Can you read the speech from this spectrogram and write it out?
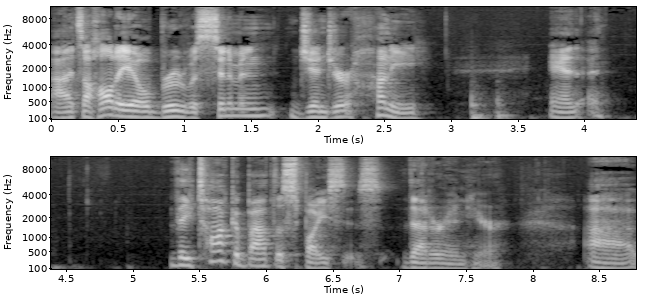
Uh, it's a holiday ale brewed with cinnamon, ginger, honey, and they talk about the spices that are in here. Uh,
